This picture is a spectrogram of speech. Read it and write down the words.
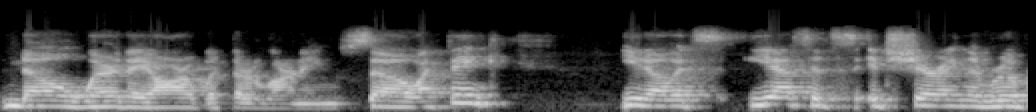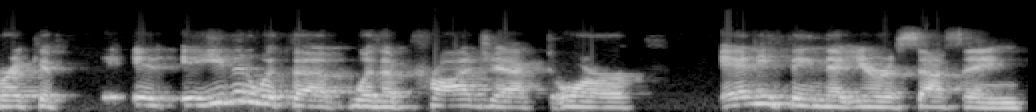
know where they are with their learning. So I think, you know, it's yes, it's it's sharing the rubric. If it, even with a with a project or anything that you're assessing,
